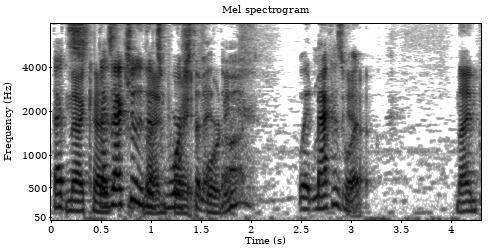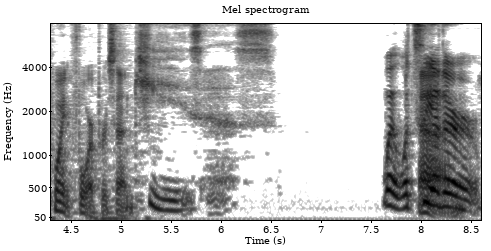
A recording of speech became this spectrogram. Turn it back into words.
that's Mac has that's actually that's worse than I 9.40. thought. Wait, Mac has what? Nine point four percent. Jesus. Wait, what's the Um, other?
